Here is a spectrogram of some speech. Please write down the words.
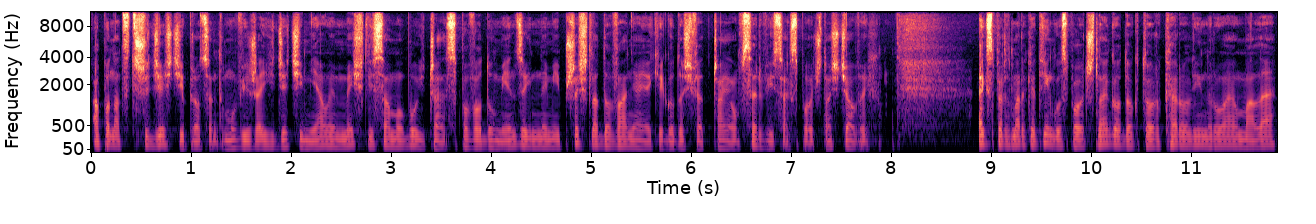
a ponad 30% mówi, że ich dzieci miały myśli samobójcze z powodu m.in. prześladowania, jakiego doświadczają w serwisach społecznościowych. Ekspert marketingu społecznego dr Caroline Rouen-Mallet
